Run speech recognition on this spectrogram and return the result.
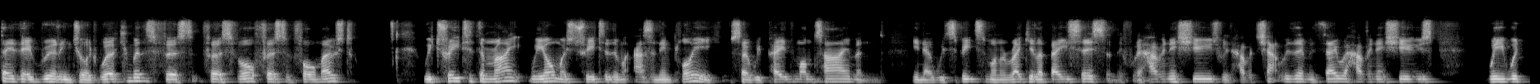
they, they really enjoyed working with us, first, first of all, first and foremost. We treated them right. We almost treated them as an employee. So we paid them on time and you know, we'd speak to them on a regular basis. And if we're having issues, we'd have a chat with them. If they were having issues, we would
